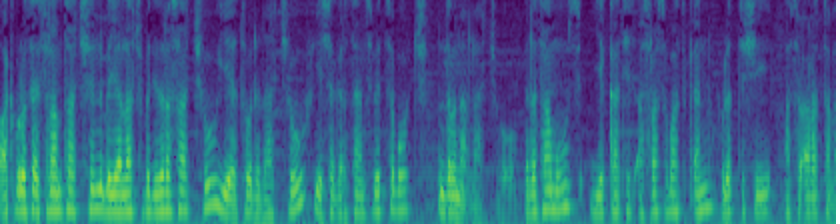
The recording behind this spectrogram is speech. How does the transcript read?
አክብሮታዊ ሰላምታችን በያላችሁበት የደረሳችሁ የተወደዳችሁ የሸገር ታይምስ ቤተሰቦች እንደምን አላችሁ? ዕለተ ሐሙስ የካቲት 17 ቀን 2014 ዓ.ም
